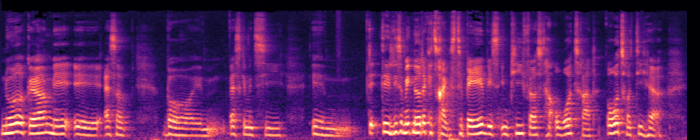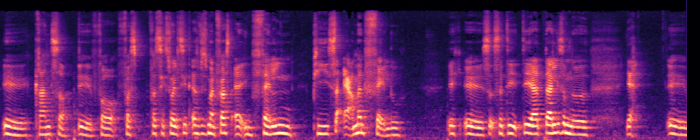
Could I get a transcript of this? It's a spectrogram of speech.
noget at gøre med, øh, altså hvor, øh, hvad skal man sige, øh, det, det er ligesom ikke noget, der kan trækkes tilbage, hvis en pige først har overtrådt, overtrådt de her øh, grænser øh, for, for, for seksualitet. Altså hvis man først er en falden pige, så er man faldet. Ikke? Øh, så så det, det er, der er ligesom noget, ja, øh,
